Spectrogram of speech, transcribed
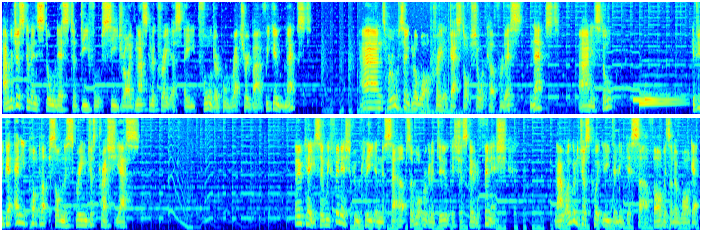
And we're just going to install this to default C drive, and that's going to create us a folder called RetroBat. If we go next, and we're also going to want to create a desktop shortcut for this. Next, and install. If you get any pop-ups on the screen, just press yes. Okay, so we finished completing the setup, so what we're going to do is just go to finish. Now, I'm going to just quickly delete this setup file because I don't want to get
